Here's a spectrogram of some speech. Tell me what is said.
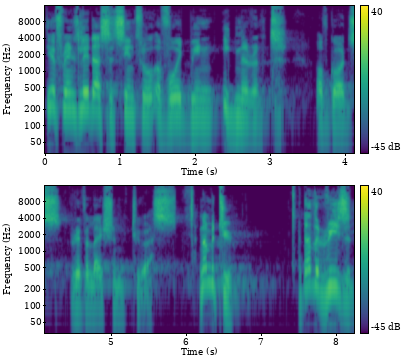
Dear friends, let us at Central avoid being ignorant of God's revelation to us. Number two, another reason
